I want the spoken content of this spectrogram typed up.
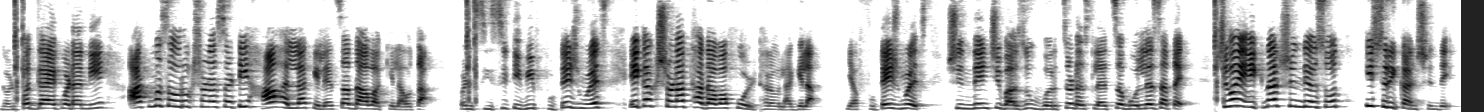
गणपत गायकवाडांनी आत्मसंरक्षणासाठी हा हल्ला केल्याचा दावा केला होता. पण सीसीटीव्ही फुटेजमुळेच एका क्षणात हा दावा फोल ठरवला गेला. या फुटेजमुळेच शिंदेची बाजू वरचढ असल्याचं बोललं जात आहे शिवाय एकनाथ शिंदे असोत की श्रीकांत शिंदे?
